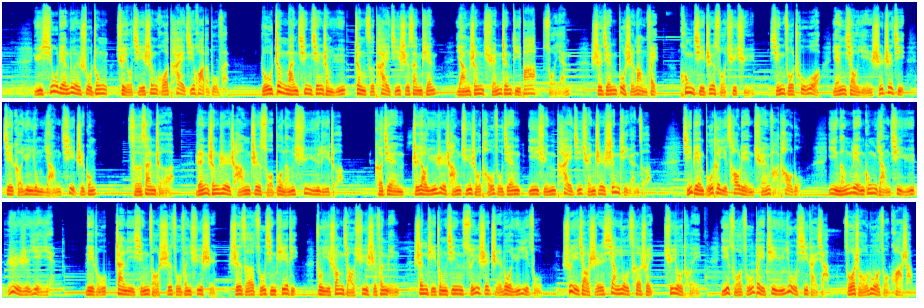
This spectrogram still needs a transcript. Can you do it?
与修炼论述中却有其生活太极化的部分。如郑曼青先生于《正子太极十三篇养生全真》第八所言：“时间不使浪费。”空气之所去取，行坐处卧、言笑饮食之际，皆可运用养气之功。此三者，人生日常之所不能须臾理者。可见，只要于日常举手投足间依循太极拳之身体原则，即便不特意操练拳法套路，亦能练功养气于日日夜夜。例如，站立行走十足分虚实，实则足心贴地。注意双脚虚实分明，身体重心随时只落于一足。睡觉时向右侧睡，屈右腿，以左足背贴于右膝盖下，左手落左胯上，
